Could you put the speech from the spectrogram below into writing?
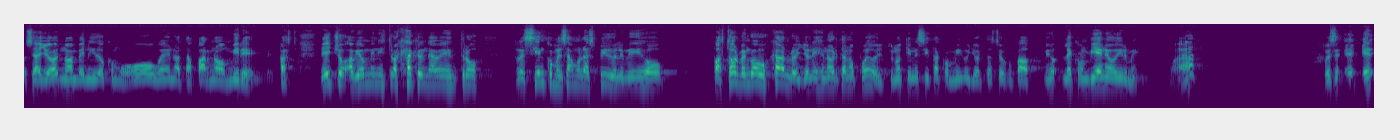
o sea, yo no han venido como, oh, bueno, a tapar, no, mire, De hecho, había un ministro acá que una vez entró recién comenzamos las pílulas y me dijo, pastor, vengo a buscarlo. Y yo le dije, no, ahorita no puedo, tú no tienes cita conmigo, yo ahorita estoy ocupado. Me dijo, le conviene oírme. ¿What? Pues él,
